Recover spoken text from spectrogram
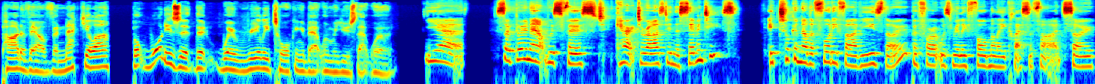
part of our vernacular. But what is it that we're really talking about when we use that word? Yeah. So burnout was first characterized in the 70s. It took another 45 years, though, before it was really formally classified. So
